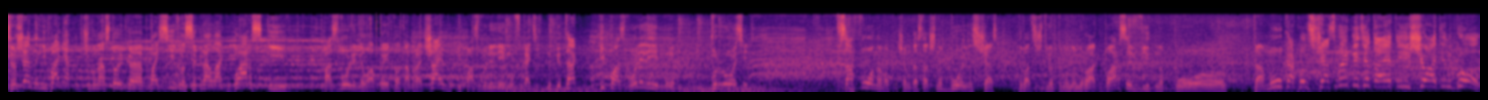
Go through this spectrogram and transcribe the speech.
Совершенно непонятно, почему настолько пассивно сыграл Ак Барс и позволили Лабейту отобрать шайбу, и позволили ему вкатить на пятак, и позволили ему бросить. Сафонова. Причем достаточно больно сейчас 24-му номеру Акбарса. Видно по тому, как он сейчас выглядит. А это еще один гол.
